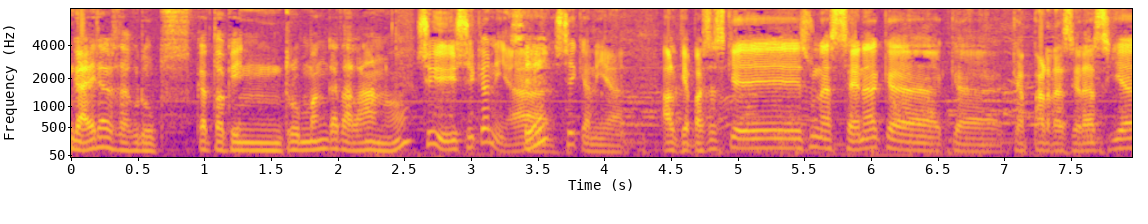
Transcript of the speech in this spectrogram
gaires de grups que toquin rumba en català, no? Sí, sí que n'hi ha, Sí? sí, que n'hi ha. El que passa és que és una escena que, que, que per desgràcia,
